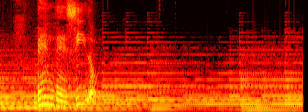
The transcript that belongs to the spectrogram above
Bendecido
